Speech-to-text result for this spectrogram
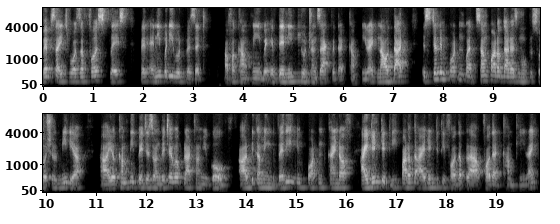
Websites was the first place where anybody would visit of a company where if they need to transact with that company. Right now, that is still important, but some part of that has moved to social media. Uh, your company pages on whichever platform you go are becoming very important kind of identity, part of the identity for the for that company. Right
